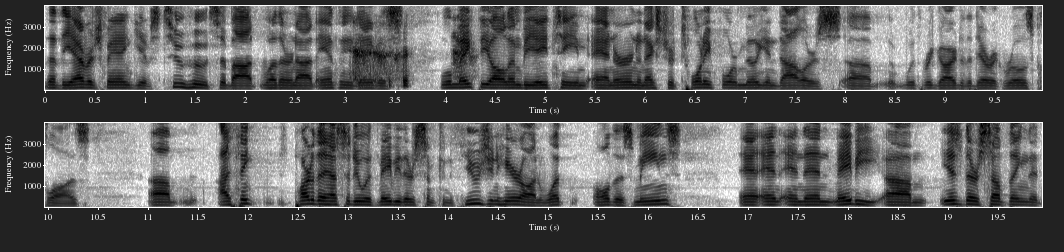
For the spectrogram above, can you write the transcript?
that the average fan gives two hoots about whether or not Anthony Davis will make the All NBA team and earn an extra $24 million uh, with regard to the Derrick Rose clause. Um, I think part of that has to do with maybe there's some confusion here on what all this means and and, and then maybe um, is there something that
